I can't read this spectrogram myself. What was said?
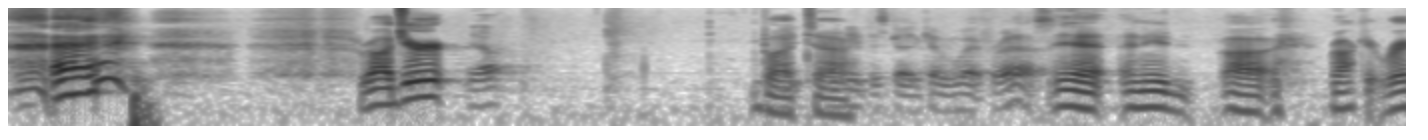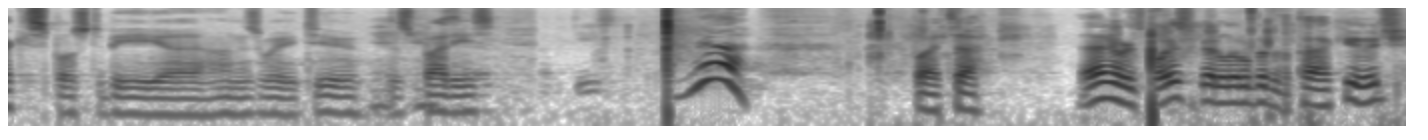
Hey, Roger. Yeah. But We uh, need this guy to come and work for us. yeah, I need uh, Rocket Rick is supposed to be uh, on his way too. His buddies. Decent. Yeah. But uh, anyways, boys, we've got a little bit of the package.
